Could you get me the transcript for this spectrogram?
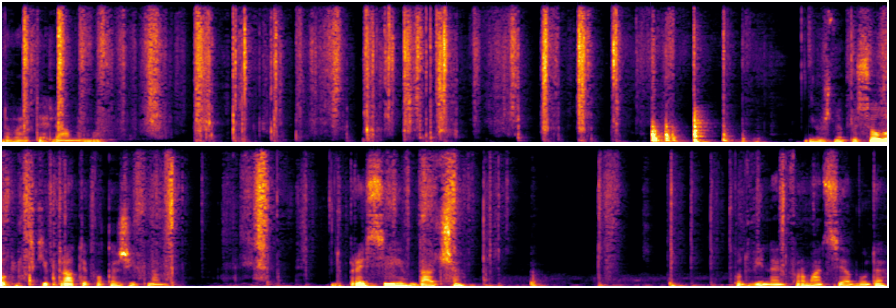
Давайте глянемо. Южний посілок, людські втрати покажіть нам. Депресії, дача. Подвійна інформація буде.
